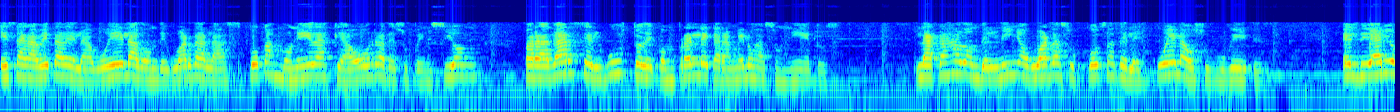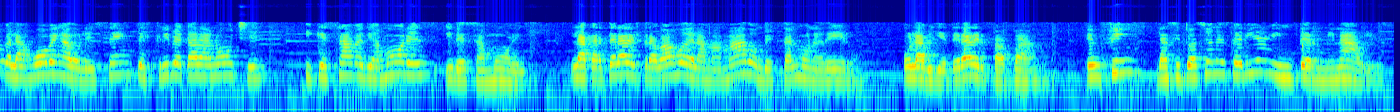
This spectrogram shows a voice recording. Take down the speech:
Esa gaveta de la abuela donde guarda las pocas monedas que ahorra de su pensión para darse el gusto de comprarle caramelos a sus nietos. La caja donde el niño guarda sus cosas de la escuela o sus juguetes. El diario que la joven adolescente escribe cada noche y que sabe de amores y desamores. La cartera del trabajo de la mamá donde está el monedero. O la billetera del papá. En fin, las situaciones serían interminables.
